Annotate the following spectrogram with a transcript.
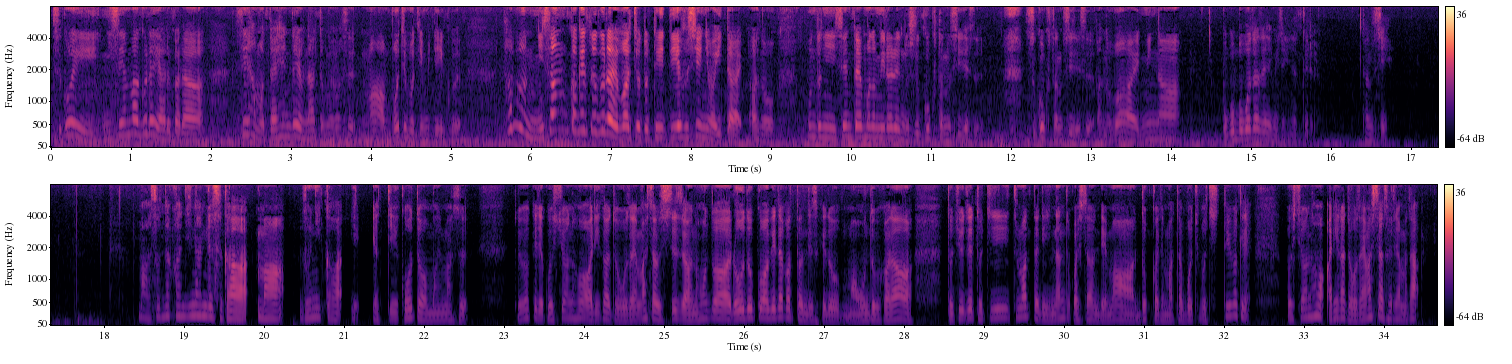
すごい2000話ぐらいあるから、制覇も大変だよなと思います。まあ、ぼちぼち見ていく。多分2、3ヶ月ぐらいはちょっと TTFC にはいたい。あの、本当に戦隊もの見られるのすっごく楽しいです。すごく楽しいです。あの、わーい、みんな、ボコボコだぜ、みたいになってる。楽しい。まあ、そんな感じなんですが、まあ、どうにかやっていこうとは思います。というわけで、ご視聴の方ありがとうございました。しつつ、あの、本当は朗読を上げたかったんですけど、まあ、音読かな。途中で土地詰まったり、なんとかしたので、まあ、どっかでまたぼちぼち。というわけで、ご視聴の方ありがとうございました。それではまた。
